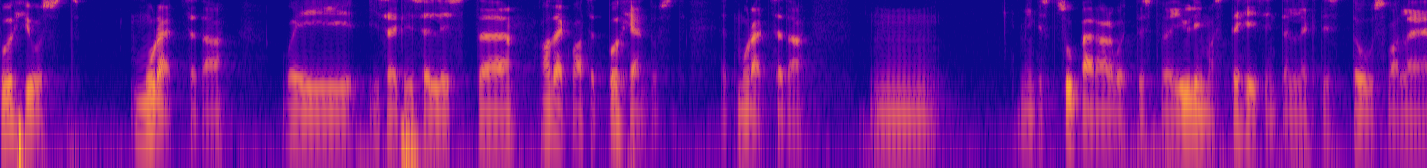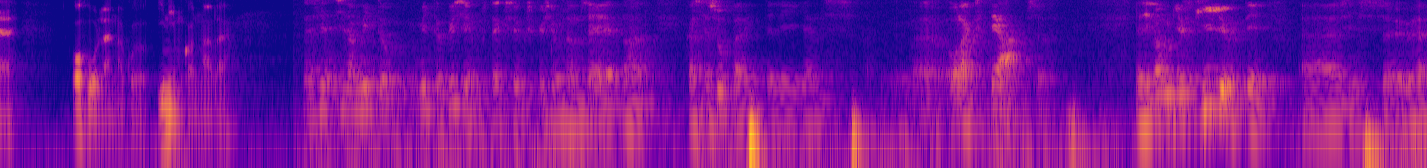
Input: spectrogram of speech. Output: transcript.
põhjust muretseda või isegi sellist äh, adekvaatset põhjendust, et muretseda mm, mingist superarvutist või ülimast tehisintellektist tõusvale ohule nagu inimkonnale? siin, on mitu, mitu küsimust, eks üks küsimus on see, et noh, et kas see superintelligents äh, oleks teadvusel. ja siin ongi just hiljuti äh, siis ühe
